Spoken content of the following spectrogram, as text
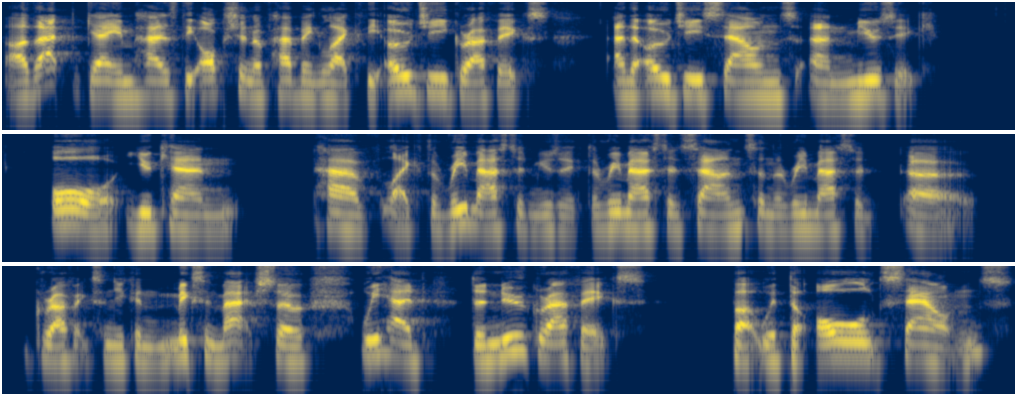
Uh, that game has the option of having like the OG graphics and the OG sounds and music, or you can have like the remastered music, the remastered sounds, and the remastered uh, graphics, and you can mix and match. So we had the new graphics, but with the old sounds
